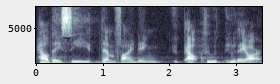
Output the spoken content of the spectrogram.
how they see them finding out who, who they are.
